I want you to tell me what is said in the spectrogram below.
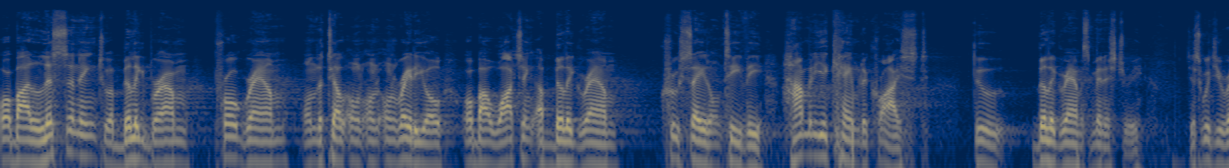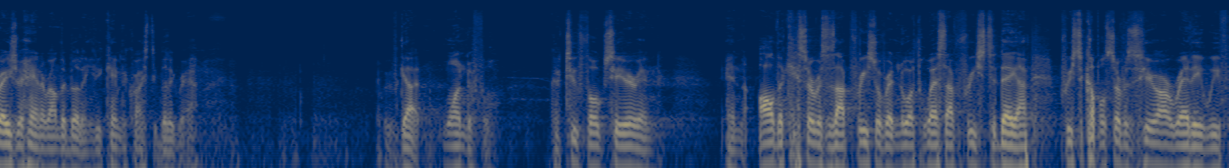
or by listening to a Billy Graham program on, the tel- on, on, on radio or by watching a Billy Graham crusade on TV. How many of you came to Christ through Billy Graham's ministry? Just would you raise your hand around the building? You came to Christ through Billy Graham. We've got wonderful. We've got two folks here, and and all the services I've preached over at Northwest, I've preached today. I've preached a couple services here already. We've,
